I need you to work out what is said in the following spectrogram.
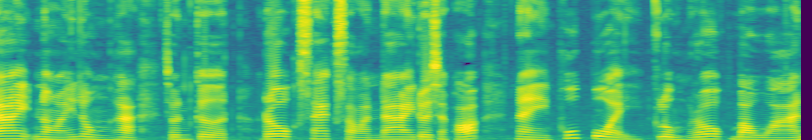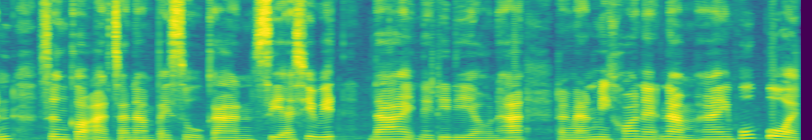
ได้น้อยลงค่ะ จนเกิดโรคแทรกซ้อนได้ โดยเฉพาะในผู้ป่วยกลุ่มโรคเบาหวาน ซึ่งก็อาจจะนำไปสู่การเสียชีวิตได้เลยทีเดียวนะคะ ดังนั้นมีข้อแนะนำให้ผู้ป่วย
